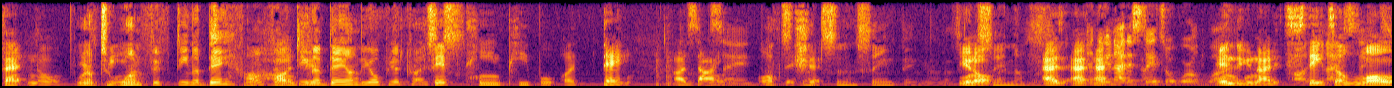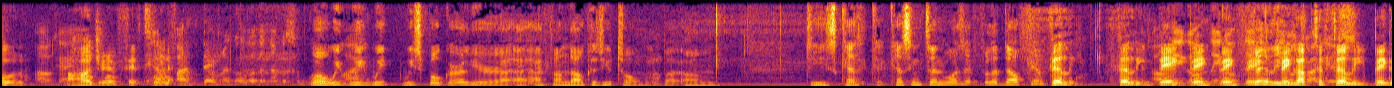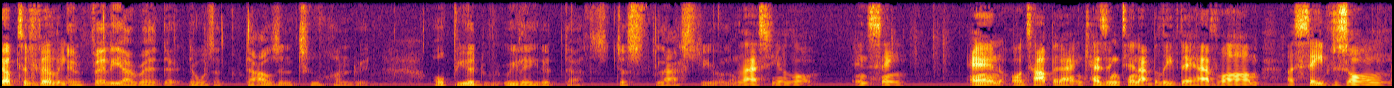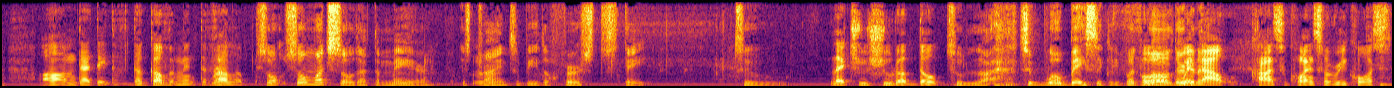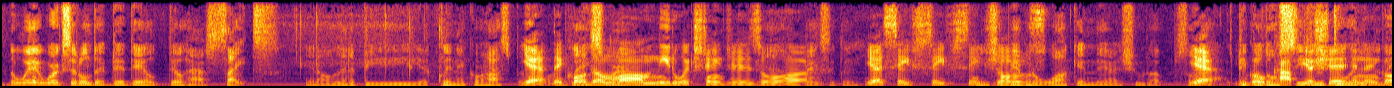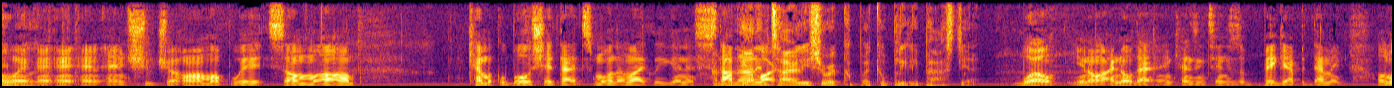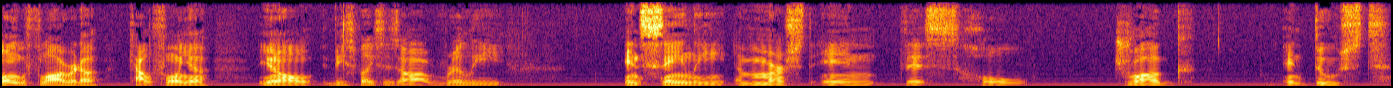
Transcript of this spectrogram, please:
fentanyl We're up to one fifteen a day. One fifteen a day on the opioid crisis. 15 people a day are dying insane. off That's, this shit. That's an insane thing. Man. That's You know, Insane number. as, In the United States or worldwide? in the United Oh, the States United States. alone, Okay. 115 We a find- day. I'm gonna Google the numbers Well, we, we, we, we spoke earlier. I, I- I found out because you told me, but um, geez, Kes- Ke- Kessington was it Philadelphia? Philly, Philly, big, big, big, big, Philly. big up to. Philly, big up to Philly. In Philly, I read that there was a thousand two hundred opioid related deaths just last year alone. last year alone. Insane. And on top of that, in Kensington, I believe they have um, a safe zone um, that they the government developed. So so much so that the mayor is Mm-hmm. trying to be the first state to Let you shoot up dope to li- to well basically, but for well they're gonna without consequence or recourse. the way it works, it'll they, they'll they'll have sites. You know, let it be a clinic or hospital. Yeah, or they call them where- um, needle exchanges yeah, or basically. yeah, safe, safe, safe You should be able to walk in there and shoot up. So yeah, that you go don't copy see your you shit and then the go and, and, and, and shoot your arm up with some um, chemical bullshit that's more than likely gonna stop. I'm not your heart. entirely sure it completely passed yet. Well, you know, I know that in Kensington is a big epidemic, along with Florida, California. You know, these places are really insanely immersed in this whole drug induced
